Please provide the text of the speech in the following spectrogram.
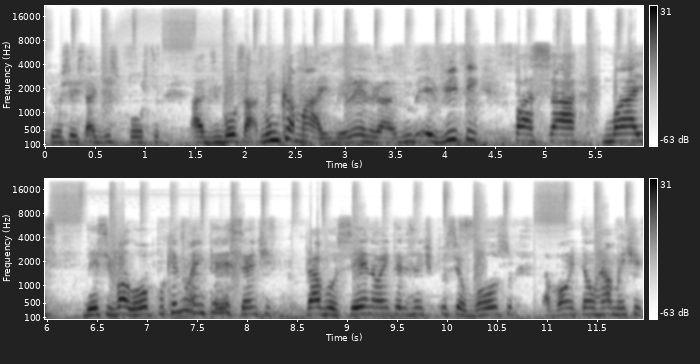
que você está disposto a desembolsar. Nunca mais, beleza, galera? Evitem passar mais desse valor, porque não é interessante para você, não é interessante para o seu bolso, tá bom? Então realmente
